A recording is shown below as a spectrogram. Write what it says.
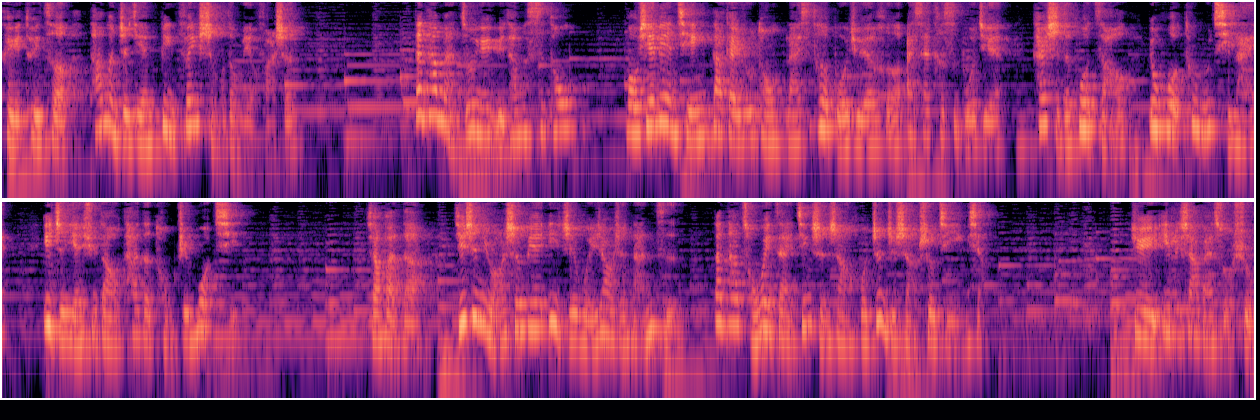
可以推测他们之间并非什么都没有发生。但她满足于与他们私通，某些恋情大概如同莱斯特伯爵和艾塞克斯伯爵，开始的过早，又或突如其来，一直延续到她的统治末期。相反的，即使女王身边一直围绕着男子。但他从未在精神上或政治上受其影响。据伊丽莎白所述，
